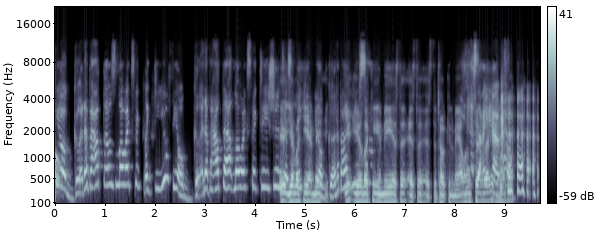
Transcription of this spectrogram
feel good about those low expect like do you feel good about that low expectation? Does you're it make you feel me, good about you're, you're looking at me as the as the as the token male yes, I, am.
